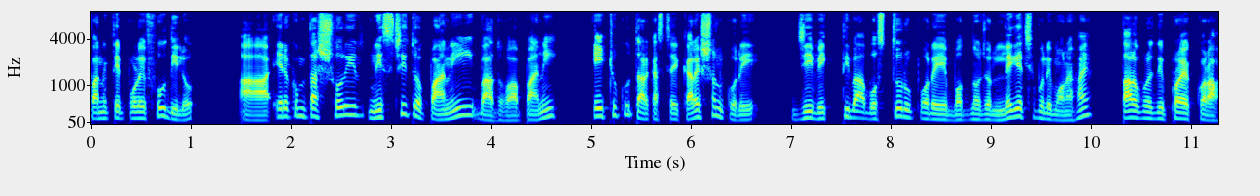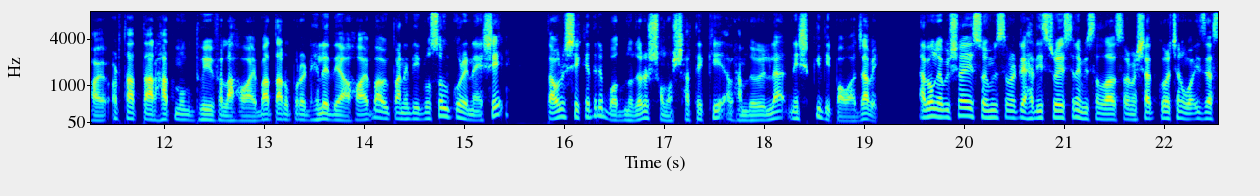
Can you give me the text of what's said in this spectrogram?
পানিতে পড়ে ফু দিল এরকম তার শরীর নিশ্চিত পানি বা ধোয়া পানি, এইটুকু তার কাছ থেকে কালেকশন করে যে ব্যক্তি বা বস্তুর উপরে বদনজর লেগেছে বলে মনে হয়, তার উপরে যদি প্রয়োগ করা হয়, অর্থাৎ তার হাত মুখ ধুয়ে ফেলা হয় বা তার উপরে ঢেলে দেওয়া হয় বা ওই পানি দিয়ে গোসল করে নেয় সে, তাহলে সেক্ষেত্রে বদনজরের সমস্যা থেকে আলহামদুলিল্লাহ নিষ্কৃতি পাওয়া যাবে। এবং এ বিষয়ে সৈমিসলাম একটি হাদিস রয়েছে, নবী সাল্লাহ আসলাম সাদ করেছেন ওয়াইজাস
